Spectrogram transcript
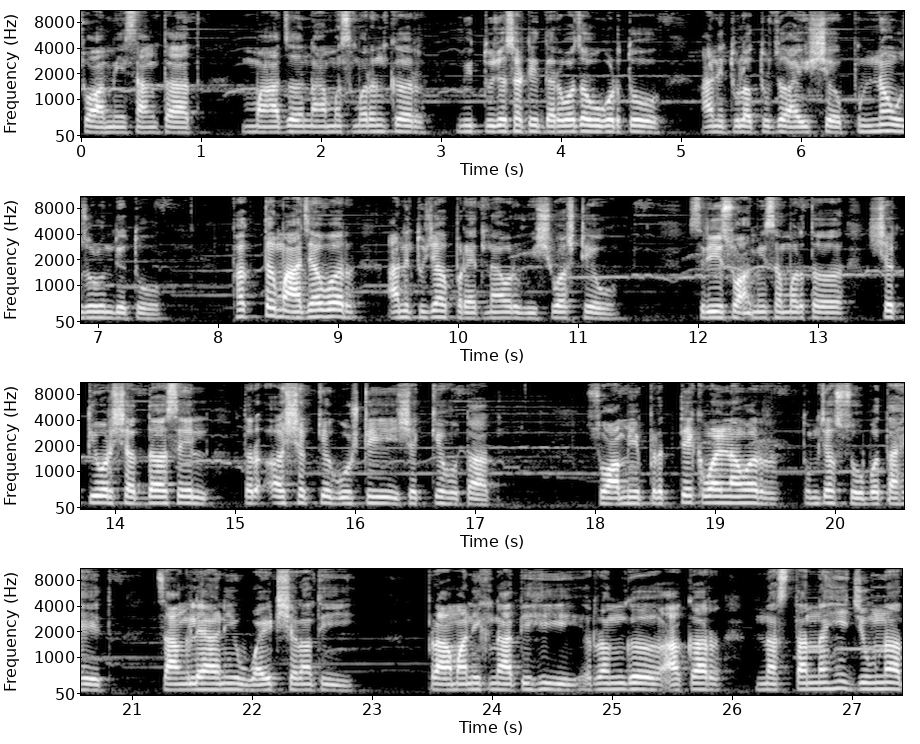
स्वामी सांगतात माझं नामस्मरण कर मी तुझ्यासाठी दरवाजा उघडतो आणि तुला तुझं आयुष्य पुन्हा उजळून देतो. फक्त माझ्यावर आणि तुझ्या प्रयत्नावर विश्वास ठेव. श्री स्वामी समर्थ शक्तीवर श्रद्धा असेल तर अशक्य गोष्टीही शक्य होतात. स्वामी प्रत्येक वळणावर तुमच्यासोबत आहेत चांगल्या आणि वाईट क्षणातही. प्रामाणिक नातीही रंग आकार नसतानाही जीवनात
